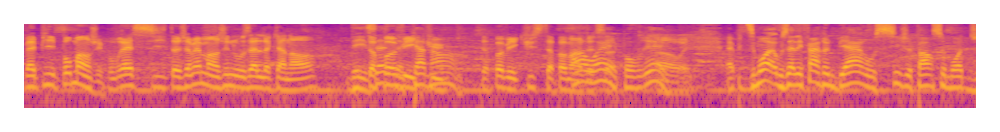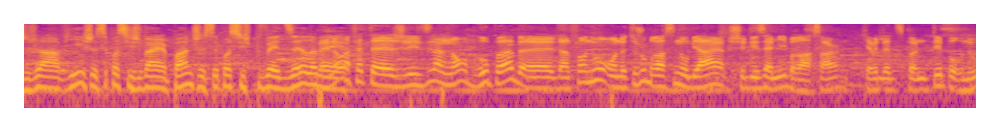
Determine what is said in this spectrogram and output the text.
Ben, puis pour manger, pour vrai, si t'as jamais mangé nos ailes de canard, Des t'as ailes pas de vécu. canard. T'as pas vécu si t'as pas Ah mangé ouais, ça. pour vrai. Ah ouais. Et puis dis-moi, vous allez faire une bière aussi, je pense, au mois de janvier. Je sais pas si je vais un punch. Je sais pas si je pouvais le dire. Là, Ben mais... non, en fait, euh, je l'ai dit dans le nom, Brewpub. euh, dans le fond, nous, on a toujours brassé nos bières chez des amis brasseurs qui avaient de la disponibilité pour nous.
